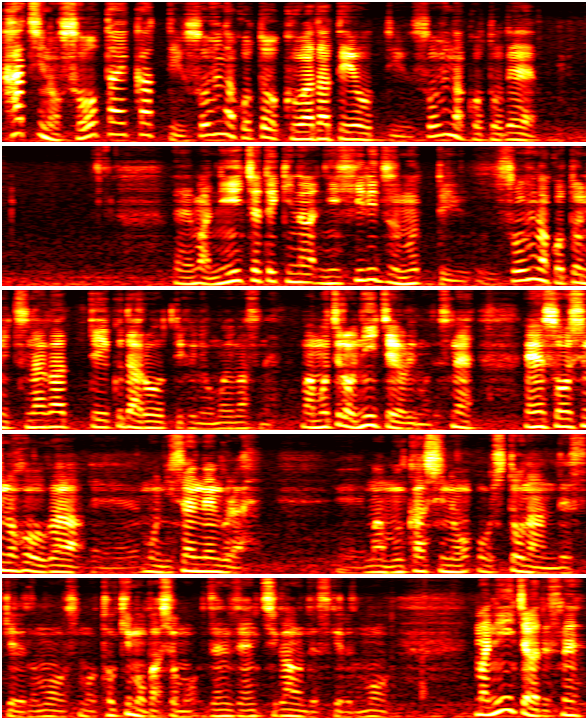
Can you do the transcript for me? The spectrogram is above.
価値の相対化っていうそういうふうなことを企てようっていうそういうふうなことで、えー、まあ、ニーチェ的なニヒリズムっていうそういうふうなことにつながっていくだろうっていうふうに思いますね、まあ、もちろんニーチェよりもですね、えー、創始の方が、えー、もう2000年ぐらい、えまあ、昔の人なんですけれどもその時も場所も全然違うんですけれども、まあニーチェはですね、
